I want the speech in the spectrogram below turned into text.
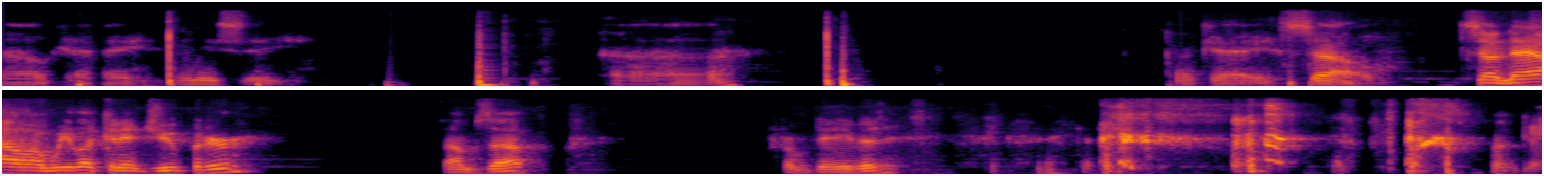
Okay, let me see. Uh, okay, so so now are we looking at Jupiter? Thumbs up from David. okay.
